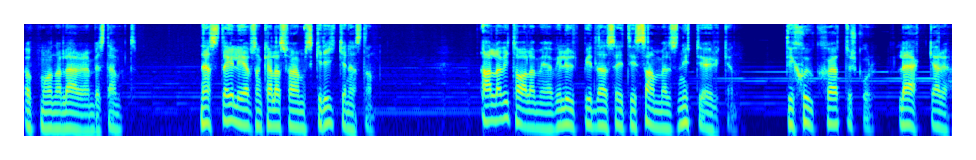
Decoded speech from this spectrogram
uppmanar läraren bestämt. Nästa elev som kallas fram skriker nästan. Alla vi talar med vill utbilda sig till samhällsnyttiga yrken. Till sjuksköterskor, läkare,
